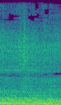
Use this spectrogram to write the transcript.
amar.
